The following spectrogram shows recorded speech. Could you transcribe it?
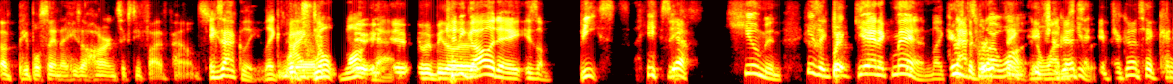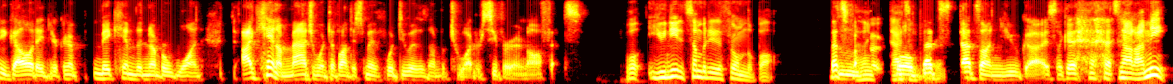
of people saying that he's 165 pounds. Exactly. Like yeah. I don't want it, that. It, it, would be Kenny the, Golladay is a beast. He's yeah. A human. He's a gigantic man. Like that's what I want. If you're, gonna take, if you're gonna take Kenny Golladay, you're gonna make him the number one. I can't imagine what DeVonta Smith would do as a number two wide receiver in an offense. Well, you needed somebody to throw him the ball. That's fine. That's well, important. that's that's on you guys. Like it's not on me.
